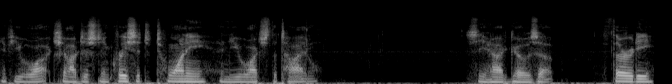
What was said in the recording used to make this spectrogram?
If you watch, I'll just increase it to 20 and you watch the title. See how it goes up. 30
